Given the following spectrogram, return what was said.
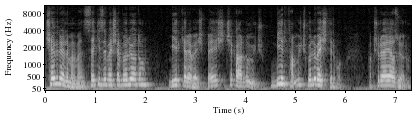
Çevirelim hemen. 8'i 5'e bölüyordum. 1 kere 5 5 çıkardım 3. 1 tam 3 bölü 5'tir bu. Bak şuraya yazıyorum.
